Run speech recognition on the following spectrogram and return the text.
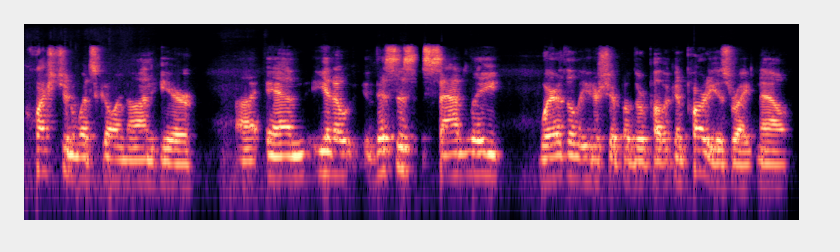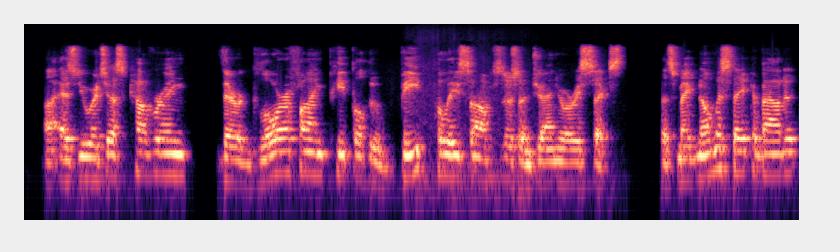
question what's going on here. Uh, and, you know, this is sadly where the leadership of the Republican Party is right now. Uh, as you were just covering, they're glorifying people who beat police officers on January 6th. Let's make no mistake about it.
